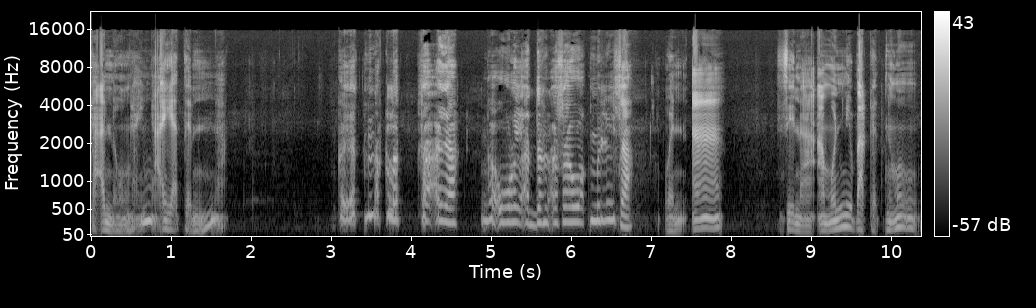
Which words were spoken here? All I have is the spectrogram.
Kano nga ngayatan na. Kaya't naklata aya nga uray adan asawak Melissa. Wan a, sinaamon ni bakit mo,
